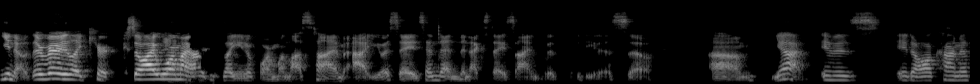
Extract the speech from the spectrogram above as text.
you know, they're very like so I wore my Arkansas uniform one last time at USA's and then the next day signed with Adidas. So um, yeah, it was it all kind of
